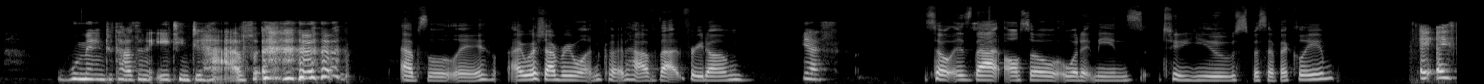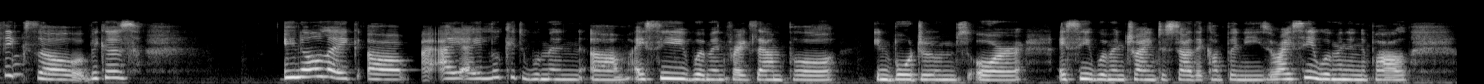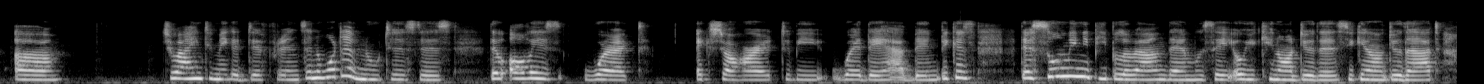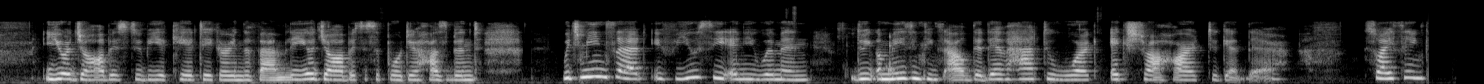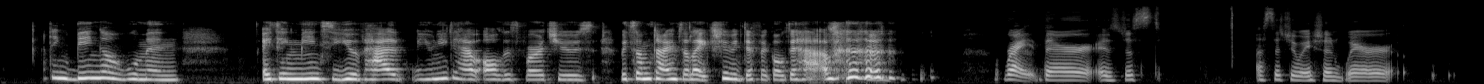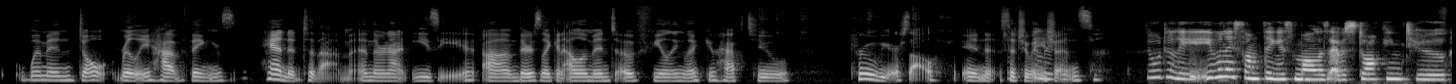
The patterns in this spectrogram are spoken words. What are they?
women in 2018 to have. Absolutely. I wish everyone could have that freedom. Yes. So, is that also what it means to you specifically? I, I think so because, you know, like uh, I, I look at women, um, I see women, for example, in boardrooms, or I see women trying to start their companies, or I see women in Nepal. Uh, trying to make a difference. And what I've noticed is they've always worked extra hard to be where they have been because there's so many people around them who say, oh, you cannot do this, you cannot do that. Your job is to be a caretaker in the family, your job is to support your husband. Which means that if you see any women doing amazing things out there, they've had to work extra hard to get there. So I think I think being a woman I think means you've had you need to have all these virtues, which sometimes are like extremely difficult to have. right. There is just a situation where women don't really have things handed to them and they're not easy. Um, there's like an element of feeling like you have to prove yourself in situations. Totally. totally. Even like something as small as I was talking to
